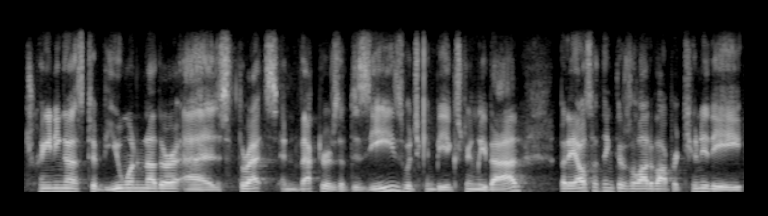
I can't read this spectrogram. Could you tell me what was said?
training us to view one another as threats and vectors of disease, which can be extremely bad. But I also think there's a lot of opportunity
